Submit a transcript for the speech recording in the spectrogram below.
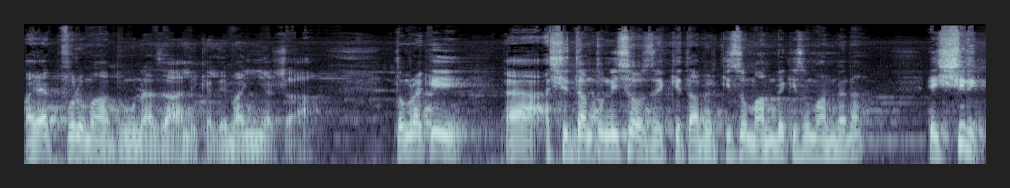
ওয়াকফুরু মা দুনা যালিকা লিমান ইয়াশা। তোমরা কি সিদ্ধান্ত নিছো যে কিতাবের কিছু মানবে কিছু মানবে না? এই শিরক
